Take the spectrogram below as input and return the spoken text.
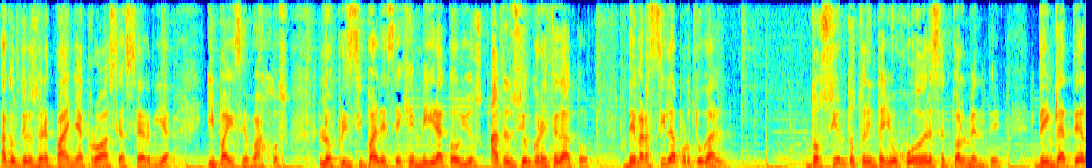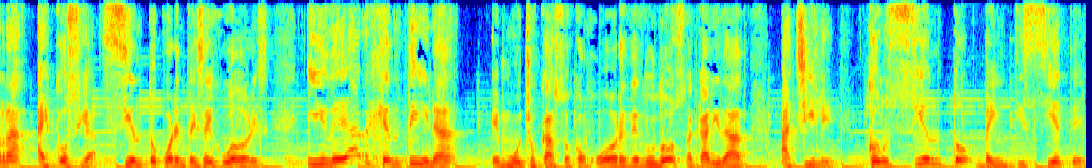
A continuación España, Croacia, Serbia y Países Bajos. Los principales ejes migratorios, atención con este dato, de Brasil a Portugal, 231 jugadores actualmente. De Inglaterra a Escocia, 146 jugadores. Y de Argentina, en muchos casos con jugadores de dudosa calidad, a Chile, con 127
